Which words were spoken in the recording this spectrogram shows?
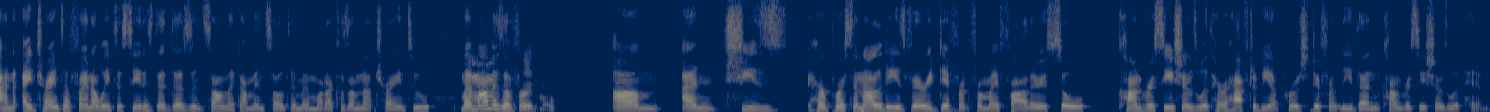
and I trying to find a way to say this that doesn't sound like I'm insulting my mother because I'm not trying to. My mom is a. Virgo. Um and she's her personality is very different from my father. So conversations with her have to be approached differently than conversations with him.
